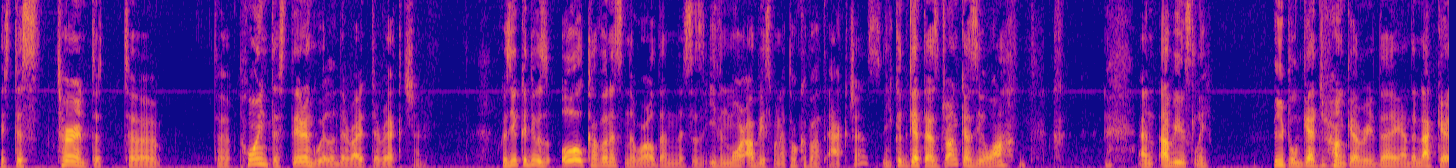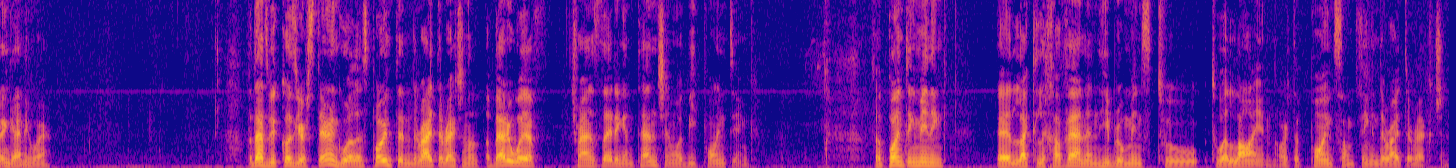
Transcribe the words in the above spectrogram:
is this turn to, to, to point the steering wheel in the right direction. Because you could use all kavanas in the world, and this is even more obvious when I talk about actions. You could get as drunk as you want. and obviously, people get drunk every day and they're not getting anywhere. But that's because your steering wheel is pointed in the right direction. A better way of translating intention would be pointing. So pointing meaning, uh, like lechaven in Hebrew means to, to align or to point something in the right direction.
